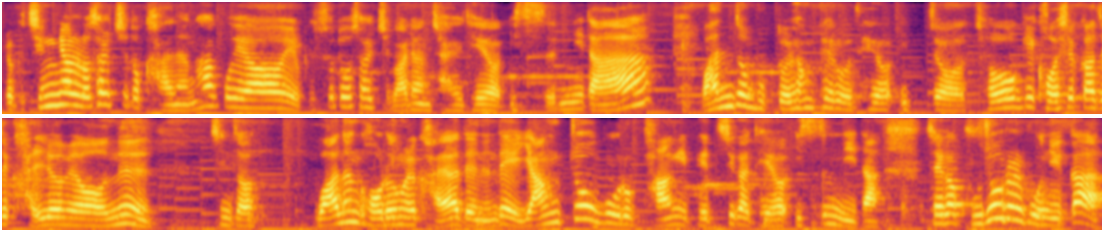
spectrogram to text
이렇게 직렬로 설치도 가능하고요. 이렇게 수도 설치 마련 잘 되어 있습니다. 완전 복도 형태로 되어 있죠. 저기 거실까지 가려면은 진짜 많은 걸음을 가야 되는데 양쪽으로 방이 배치가 되어 있습니다. 제가 구조를 보니까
